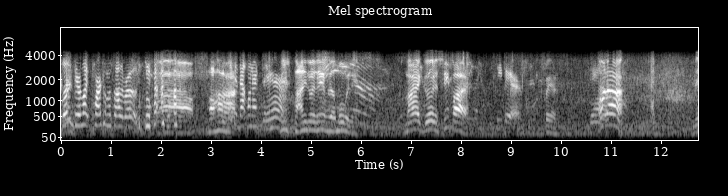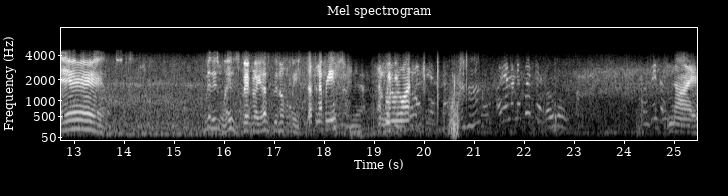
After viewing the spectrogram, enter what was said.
Look, they're like parked on the side of the road. wow, fuck. Look at that one right there. These bodies right there, we're moving it. My goodness, sea fire. Sea bear. Fair. Damn. Hola! Damn. Look at this one. This is perfect. Like, that's good enough for me. That's enough for you? Yeah. That's the one we want? Nice.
